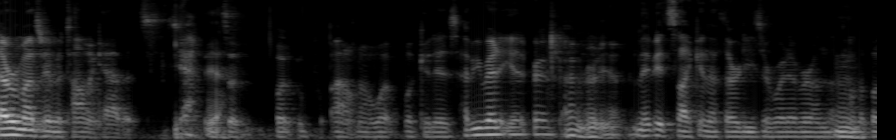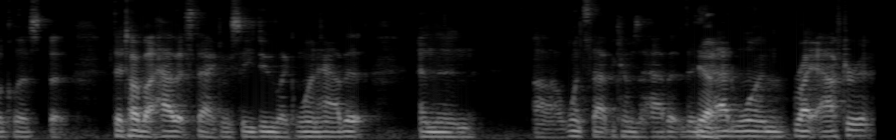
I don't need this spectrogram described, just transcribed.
That reminds me of Atomic Habits. Yeah. Yeah. It's a, what, I don't know what book it is. Have you read it yet, Greg? I haven't read it yet. Maybe it's like in the 30s or whatever on the Mm. on the book list. But they talk about habit stacking. So you do like one habit, and then uh, once that becomes a habit, then Yeah. you add one right after it.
